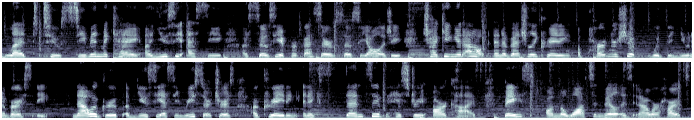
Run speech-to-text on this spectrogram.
led to Stephen McKay, a UCSC associate professor of sociology, checking it out and eventually creating a partnership with the university. Now, a group of UCSC researchers are creating an extensive history archive based on the Watsonville is in Our Hearts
